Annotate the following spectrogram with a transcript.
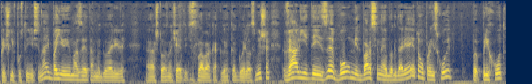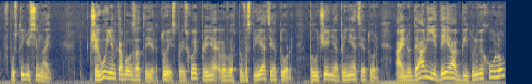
пришли в пустыню Синай, боёим азе, там мы говорили, что означают эти слова, как, как говорилось выше. Валь едейзе боу мидбар Синай. Благодаря этому происходит приход в пустыню Синай. Шигуинин Кабола Затейра. То есть происходит восприятие Торы, получение, принятие Торы. Айну деали идея битуль вихулу,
